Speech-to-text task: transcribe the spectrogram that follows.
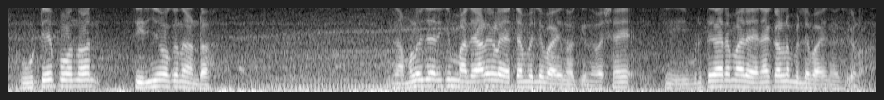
സ്കൂട്ടിയിൽ പോകുന്നവൻ തിരിഞ്ഞു നോക്കുന്നുണ്ടോ നമ്മൾ വിചാരിക്കും മലയാളികൾ ഏറ്റവും വലിയ വായി നോക്കുന്നത് പക്ഷേ ഈ ഇവിടുത്തുകാരന്മാരെ അതിനേക്കാളും വലിയ ഭയം നോക്കിക്കളാണ്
